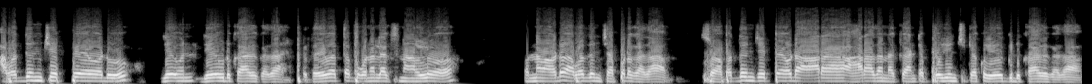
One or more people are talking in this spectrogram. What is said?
అబద్ధం చెప్పేవాడు దేవుని దేవుడు కాదు కదా. ఇప్పుడు దైవత్వ లక్షణాల్లో ఉన్నవాడు అబద్ధం చెప్పడు కదా. సో అబద్ధం చెప్పేవాడు ఆరా ఆరాధనకు అంటే పూజించుటకు యోగ్యుడు కాదు కదా.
